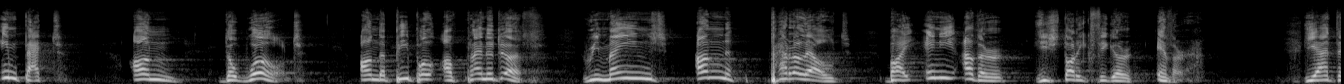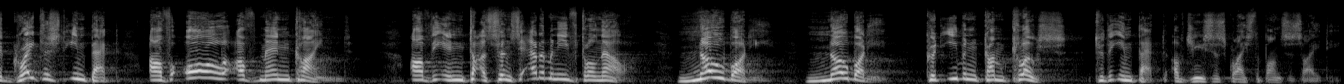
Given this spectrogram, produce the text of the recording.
impact on the world on the people of planet Earth remains unparalleled by any other historic figure ever. He had the greatest impact of all of mankind, of the since Adam and Eve till now. Nobody, nobody could even come close to the impact of Jesus Christ upon society.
